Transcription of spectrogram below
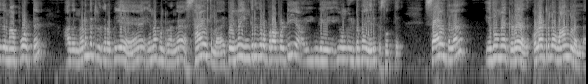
இது நான் போட்டு அது நடந்துகிட்ருக்கிறப்பயே என்ன பண்ணுறாங்க சேலத்தில் இப்போ என்ன இங்கே இருக்கிற ப்ராப்பர்ட்டி இங்கே இவங்கக்கிட்ட தான் இருக்குது சொத்து. சேலத்தில் எதுவுமே கிடையாது. கொலாட்டரில் வாங்கலல்ல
